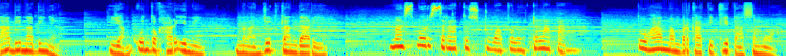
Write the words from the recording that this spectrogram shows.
nabi-nabinya yang untuk hari ini melanjutkan dari Mazmur 128. Tuhan memberkati kita semua.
